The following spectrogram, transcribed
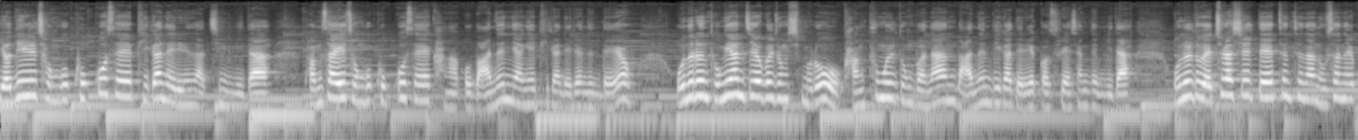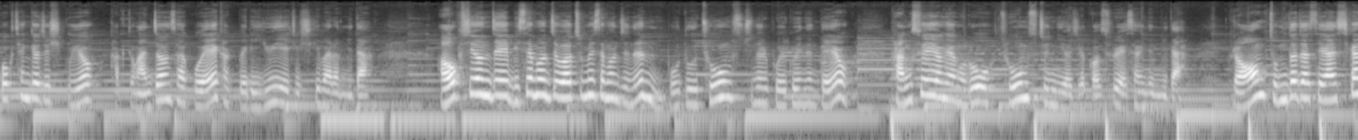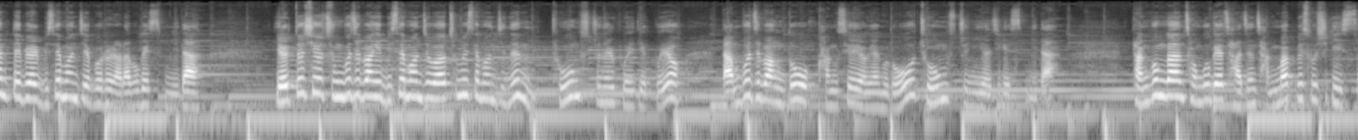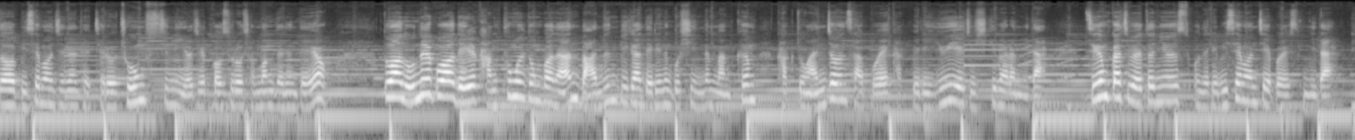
연일 전국 곳곳에 비가 내리는 아침입니다. 밤사이 전국 곳곳에 강하고 많은 양의 비가 내렸는데요. 오늘은 동해안 지역을 중심으로 강풍을 동반한 많은 비가 내릴 것으로 예상됩니다. 오늘도 외출하실 때 튼튼한 우산을 꼭 챙겨주시고요. 각종 안전사고에 각별히 유의해 주시기 바랍니다. 9시 현재 미세먼지와 초미세먼지는 모두 좋음 수준을 보이고 있는데요. 강수의 영향으로 좋음 수준이 이어질 것으로 예상됩니다. 그럼 좀 더 자세한 시간대별 미세먼지 예보를 알아보겠습니다. 12시 후 중부지방의 미세먼지와 초미세먼지는 좋음 수준을 보이겠고요. 남부지방도 강수의 영향으로 좋음 수준이 이어지겠습니다. 당분간 전국에 잦은 장맛비 소식이 있어 미세먼지는 대체로 좋음 수준이 이어질 것으로 전망되는데요. 또한 오늘과 내일 강풍을 동반한 많은 비가 내리는 곳이 있는 만큼 각종 안전사고에 각별히 유의해 주시기 바랍니다. 지금까지 웨더뉴스 오늘의 미세먼지 예보였습니다.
